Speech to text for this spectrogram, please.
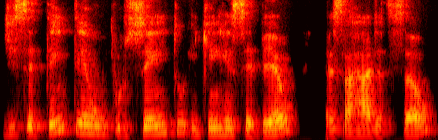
de 71% em quem recebeu essa radiação,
